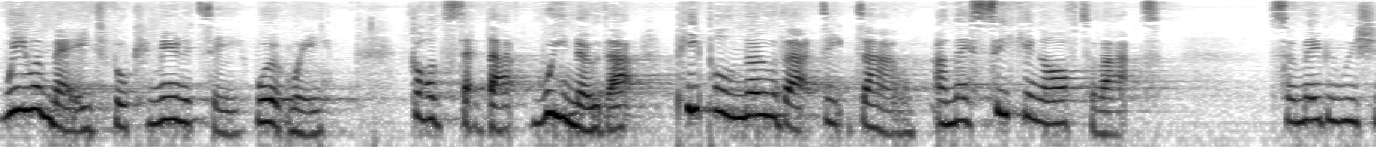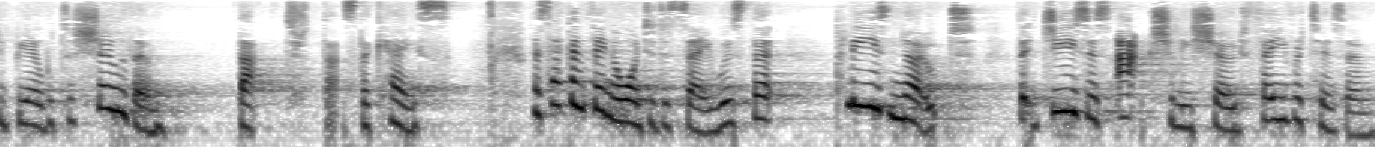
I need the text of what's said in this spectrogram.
We were made for community, weren't we? God said that. We know that. People know that deep down, and they're seeking after that. So maybe we should be able to show them that that's the case. The second thing I wanted to say was that please note that Jesus actually showed favoritism.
